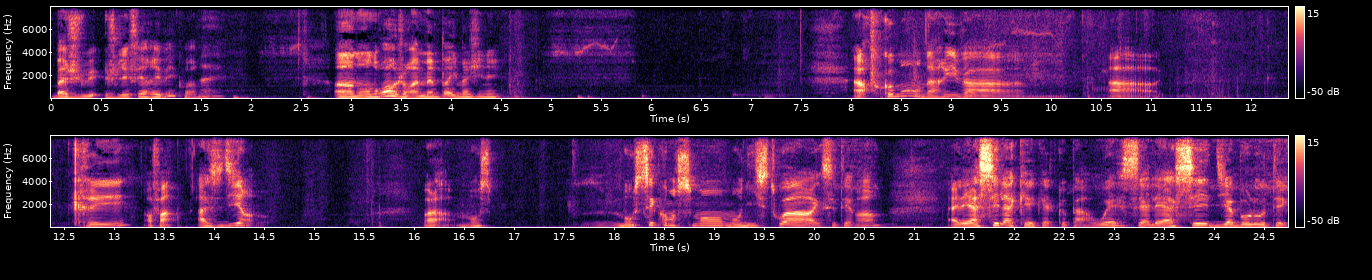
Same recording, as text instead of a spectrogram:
bah, je, je les fais rêver, quoi. À un endroit où j'aurais même pas imaginé. Alors, comment on arrive à, à créer, enfin, à se dire, voilà, mon, mon séquencement, mon histoire, etc., elle est assez laquée quelque part, ou elle, elle est assez diabolotée.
